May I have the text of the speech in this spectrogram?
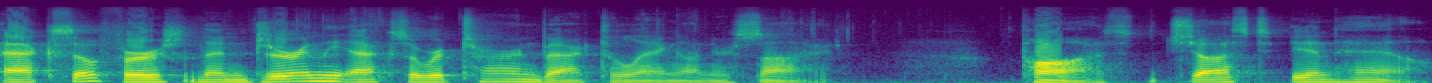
Exhale first, then during the exhale, return back to laying on your side. Pause. Just inhale.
